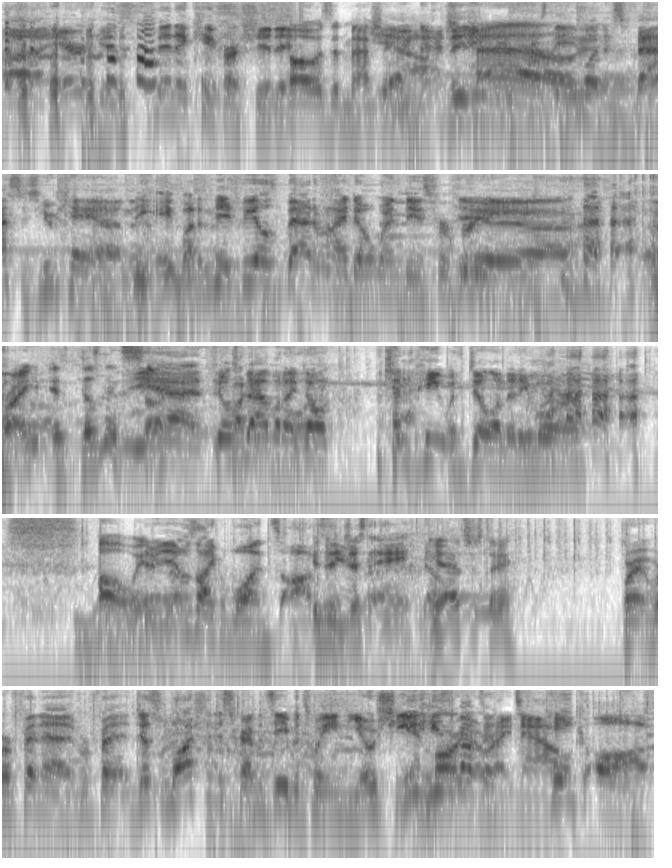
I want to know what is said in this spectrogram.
uh, Eric is finna kick our shit in. Oh, is it mashing? Yeah, mash. you, you press the A button as fast as you can. The A button? It feels bad when I don't win these for free. yeah. Right? It, doesn't it suck? Yeah, it Feels bad when I don't compete with Dylan anymore. Oh, wait. It no. was like once off. Is it camera. just A? Yeah, it's just A. We're, we're finna we're finna just watch the discrepancy between Yoshi and He's Mario about to right now. take off.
